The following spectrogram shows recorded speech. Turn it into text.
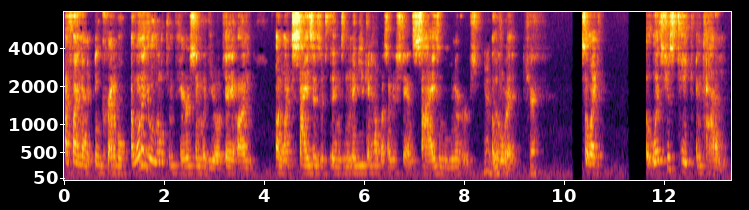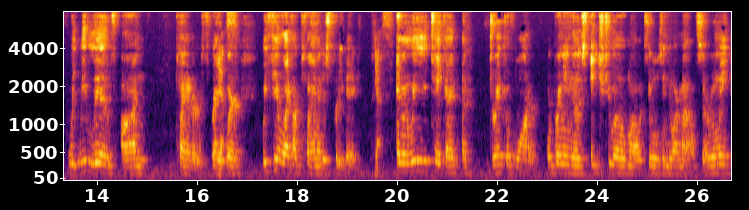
I find that incredible. I want to do a little comparison with you, okay, on on like sizes of things, and maybe you can help us understand size in the universe Yeah, a little for bit. it. Sure. So, like, let's just take an atom. We, we live on planet Earth, right? Yes. Where we feel like our planet is pretty big. Yes. And when we take a, a drink of water, we're bringing those H2O molecules into our mouths. Or when we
